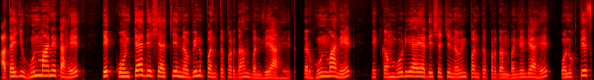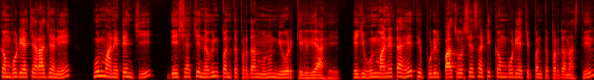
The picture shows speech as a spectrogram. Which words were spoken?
आता हे जे हुन मानेट आहेत हे कोणत्या देशाचे नवीन पंतप्रधान बनले आहेत? तर हुन मानेट हे कंबोडिया या देशाचे नवीन पंतप्रधान बनलेले आहेत. व नुकतेच कंबोडियाच्या राजाने हुन मानेट यांची देशाचे नवीन पंतप्रधान म्हणून निवड केलेली आहे. हे जे हुन मानेट आहेत हे पुढील पाच वर्षासाठी कंबोडियाचे पंतप्रधान असतील.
